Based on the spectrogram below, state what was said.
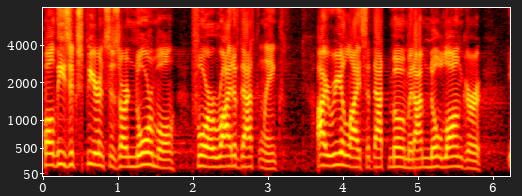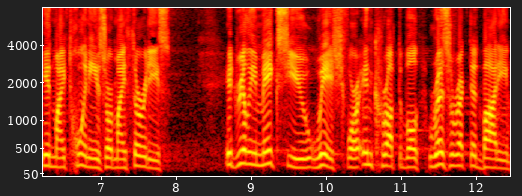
While these experiences are normal for a ride of that length, I realized at that moment I'm no longer in my 20s or my 30s. It really makes you wish for incorruptible, resurrected body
